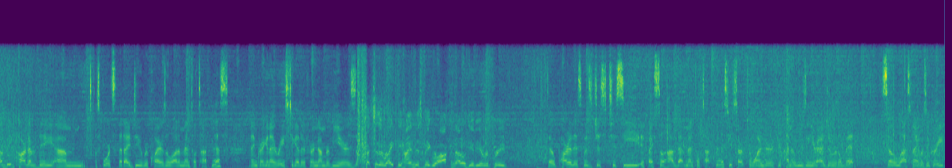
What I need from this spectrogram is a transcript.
A big part of the um, sports that I do requires a lot of mental toughness. And Greg and I raced together for a number of years. Cut to the right behind this big rock and that'll give you a reprieve. So part of this was just to see if I still have that mental toughness. You start to wonder if you're kind of losing your edge a little bit. So last night was a great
